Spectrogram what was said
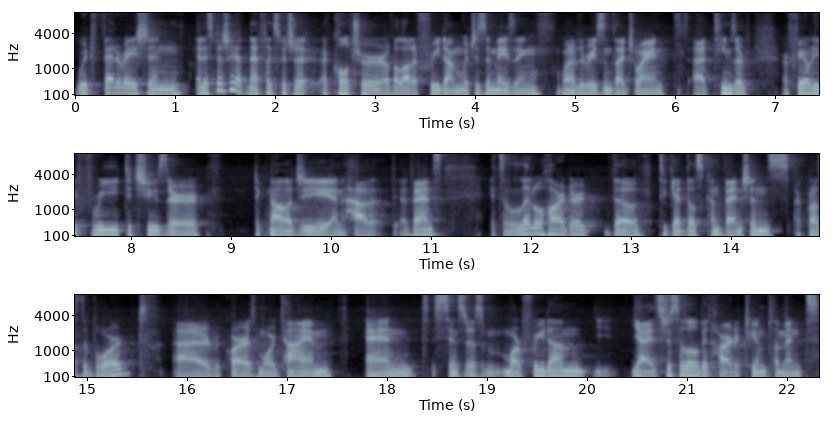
With Federation, and especially at Netflix, which is a, a culture of a lot of freedom, which is amazing. One of the reasons I joined, uh, teams are, are fairly free to choose their technology and how to advance. It's a little harder though to get those conventions across the board. Uh, it requires more time and since there's more freedom, yeah, it's just a little bit harder to implement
